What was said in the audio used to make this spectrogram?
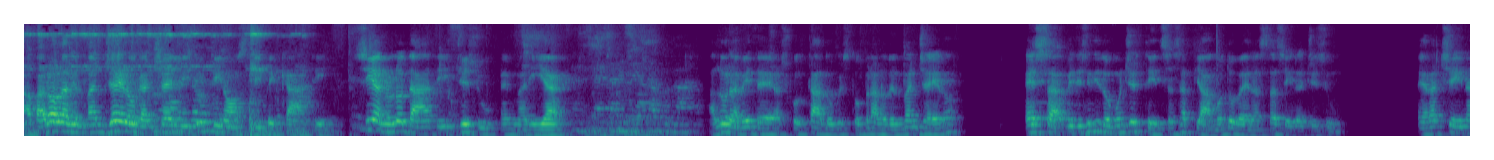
La parola del Vangelo cancelli tutti i nostri peccati. Siano lodati Gesù e Maria. Allora avete ascoltato questo brano del Vangelo Essa, avete sentito con certezza, sappiamo dove era stasera Gesù. Era a cena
